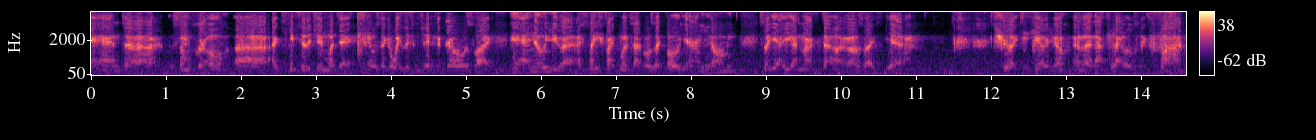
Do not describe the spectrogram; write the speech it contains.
and uh, some girl, uh, I came to the gym one day, and it was like a weightlifting gym. The girl was like, "Hey, I know you. I, I saw you fight one time." I was like, "Oh yeah, you know me?" So yeah, you got knocked down. And I was like, "Yeah." Sure, like TKO, you know? And then after that, I was like, fuck.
